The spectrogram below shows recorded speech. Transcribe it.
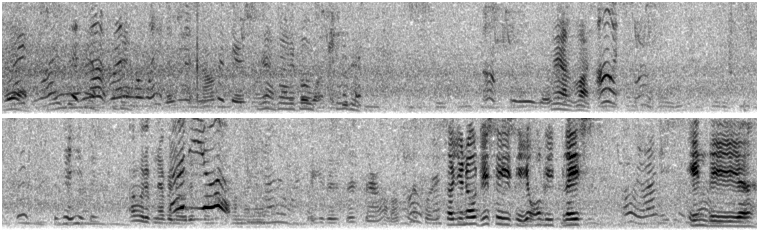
Why is it not running away? Doesn't it know that there's, Yeah, well, it goes through this. oh, Yeah, watch. oh, it's amazing. I would have never noticed them on my own. Because there's, there's, they're all over the place. So you know this is the only place in the uh,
